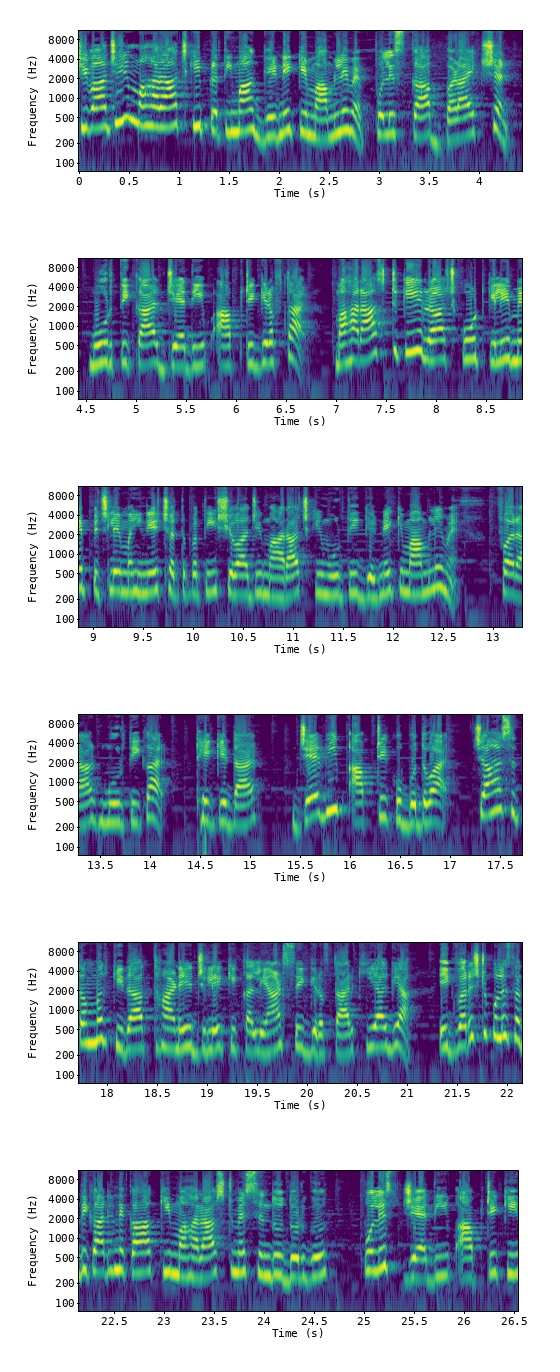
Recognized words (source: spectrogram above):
शिवाजी महाराज की प्रतिमा गिरने के मामले में पुलिस का बड़ा एक्शन। मूर्तिकार जयदीप आप्टे गिरफ़्तार। महाराष्ट्र के राजकोट किले में पिछले महीने छत्रपति शिवाजी महाराज की मूर्ति गिरने के मामले में फरार मूर्तिकार। ठेकेदार जयदीप आप्टे को बुधवार, चार सितंबर की रात थाने ज़िले के कल्याण से गिरफ़्तार किया गया। एक वरिष्ठ पुलिस अधिकारी ने कहा कि महाराष्ट्र में सिंधुदुर्ग पुलिस जयदीप आप्टे की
